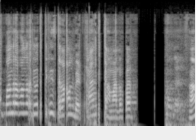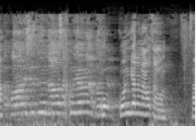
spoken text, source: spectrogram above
पंधरा पंधरा दिवस आम्हाला भेटणार हा? कोण गेलं नाव सांगून? हा?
